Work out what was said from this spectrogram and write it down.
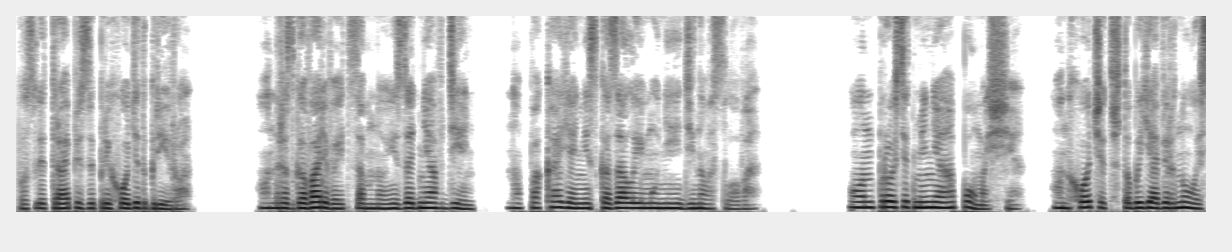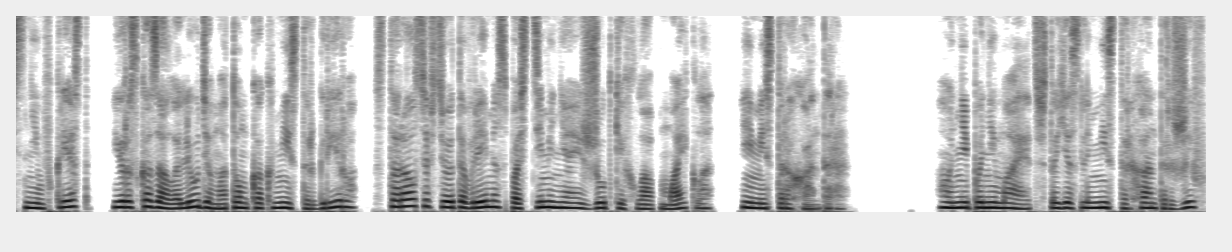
После трапезы приходит Гриро. Он разговаривает со мной изо дня в день, но пока я не сказала ему ни единого слова. Он просит меня о помощи. Он хочет, чтобы я вернулась с ним в крест и рассказала людям о том, как мистер Гриро старался все это время спасти меня из жутких лап Майкла и мистера Хантера. Он не понимает, что если мистер Хантер жив,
